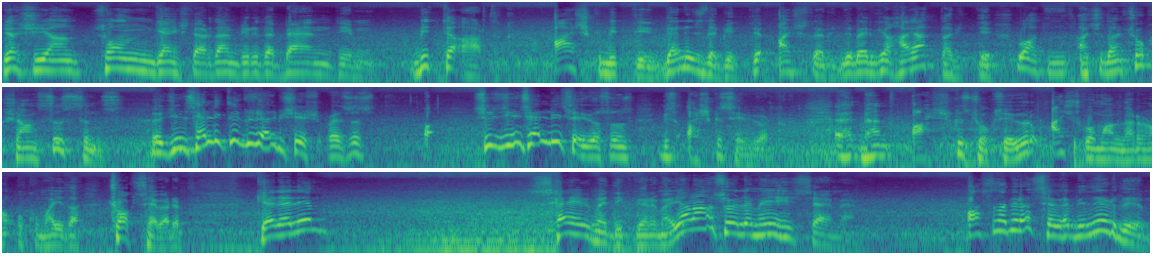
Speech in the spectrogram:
yaşayan son gençlerden biri de bendim. Bitti artık. Aşk bitti, deniz de bitti, aşk da bitti, belki hayat da bitti. Bu açıdan çok şanslısınız. E, cinsellik de güzel bir şey şüphesiz. Siz cinselliği seviyorsunuz. Biz aşkı seviyorduk. Evet ben aşkı çok seviyorum. Aşk romanlarını okumayı da çok severim. Gelelim sevmediklerime. Yalan söylemeyi hiç sevmem. Aslında biraz sevebilirdim.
